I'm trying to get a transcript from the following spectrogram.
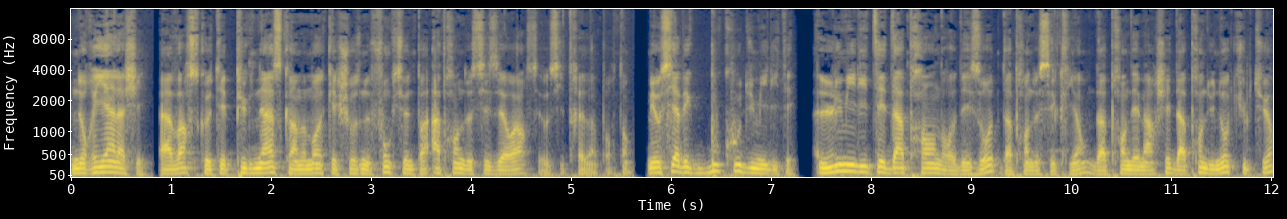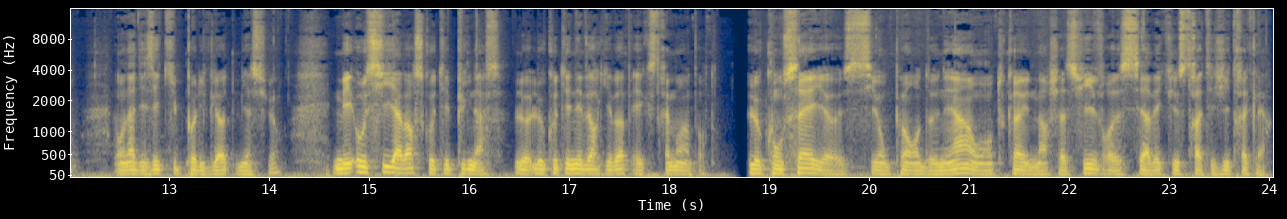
ne rien lâcher, avoir ce côté pugnace quand à un moment quelque chose ne fonctionne pas, apprendre de ses erreurs, c'est aussi très important, mais aussi avec beaucoup d'humilité. L'humilité d'apprendre des autres, d'apprendre de ses clients, d'apprendre des marchés, d'apprendre une autre culture. On a des équipes polyglottes, bien sûr, mais aussi avoir ce côté pugnace. Le, le côté never give up est extrêmement important. Le conseil, euh, si on peut en donner un, ou en tout cas une marche à suivre, c'est avec une stratégie très claire.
